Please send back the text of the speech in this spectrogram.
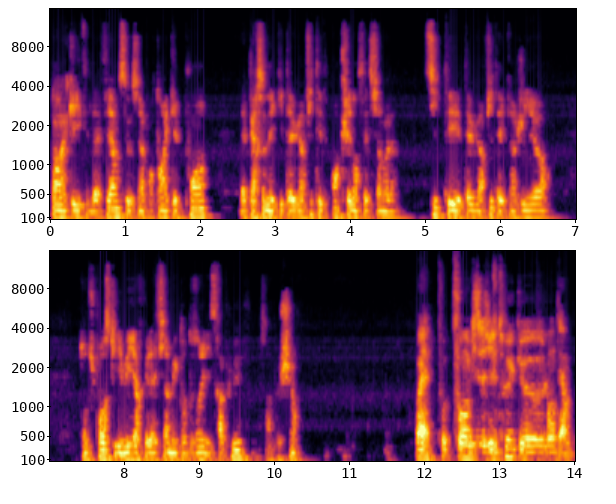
dans la qualité de la firme, c'est aussi important à quel point la personne avec qui tu as eu un fit est ancrée dans cette firme-là. Si tu as eu un fit avec un junior dont tu penses qu'il est meilleur que la firme et que dans deux ans il y sera plus, c'est un peu chiant. Ouais, faut, faut envisager le truc euh, long terme.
